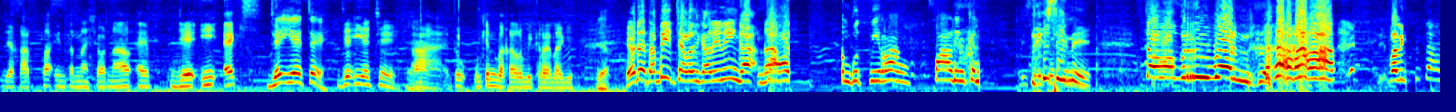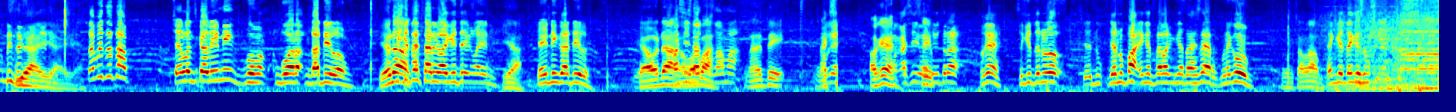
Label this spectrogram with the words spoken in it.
Jakarta International F JIX JIEC. JIEC. Nah, itu mungkin bakal lebih keren lagi. Ya. Ya udah, tapi challenge kali ini nggak nggak Rambut pirang paling ke di sini. Cowok beruban. paling kencang di sini. Iya, iya, iya. Tapi tetap challenge kali ini gua gua deal, Om. Ya udah. Kita cari lagi aja yang lain. Ya. Yang ini deal. Ya udah, Masih satu sama. Nanti next. Oke. Oke. Makasih sip. Mas. Oke, segitu dulu. Jangan, lupa ingat like, ingat share. Assalamualaikum. Salam. Thank you, thank you semua.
